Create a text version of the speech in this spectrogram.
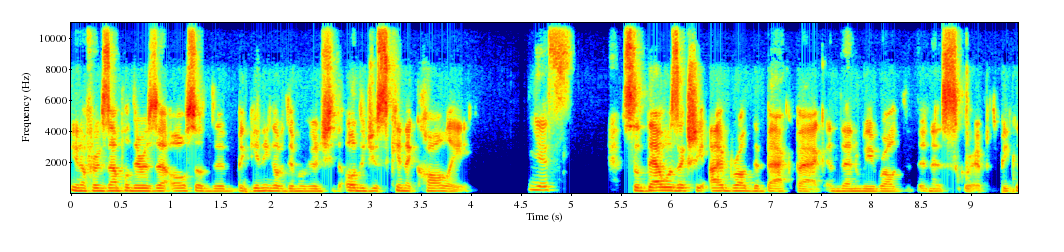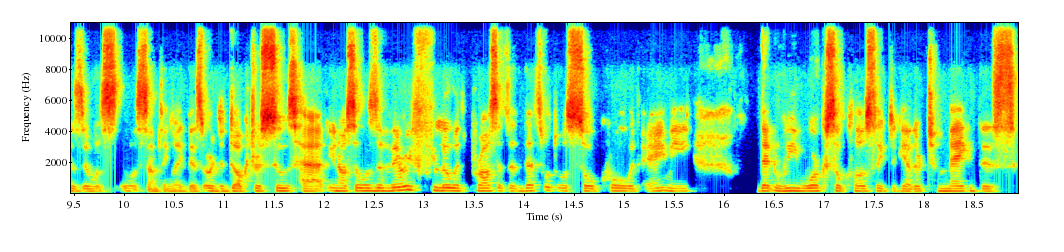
you know, for example, there is also the beginning of the movie. She said, "Oh, did you skin a collie?" Yes so that was actually i brought the backpack and then we wrote in a script because it was it was something like this or the dr seuss hat you know so it was a very fluid process and that's what was so cool with amy that we work so closely together to make this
